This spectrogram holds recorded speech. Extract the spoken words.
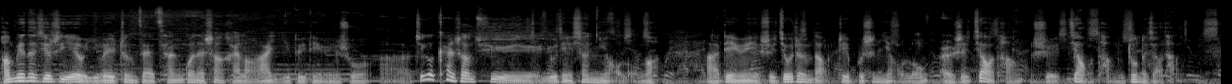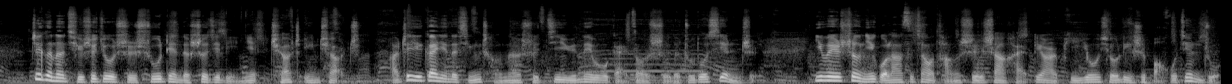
旁边呢，其实也有一位正在参观的上海老阿姨对店员说：“啊，这个看上去有点像鸟笼啊。”啊，店员也是纠正道：“这不是鸟笼，而是教堂，是教堂中的教堂。”这个呢，其实就是书店的设计理念 “Church in Charge”。啊，这一概念的形成呢，是基于内部改造时的诸多限制。因为圣尼古拉斯教堂是上海第二批优秀历史保护建筑，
